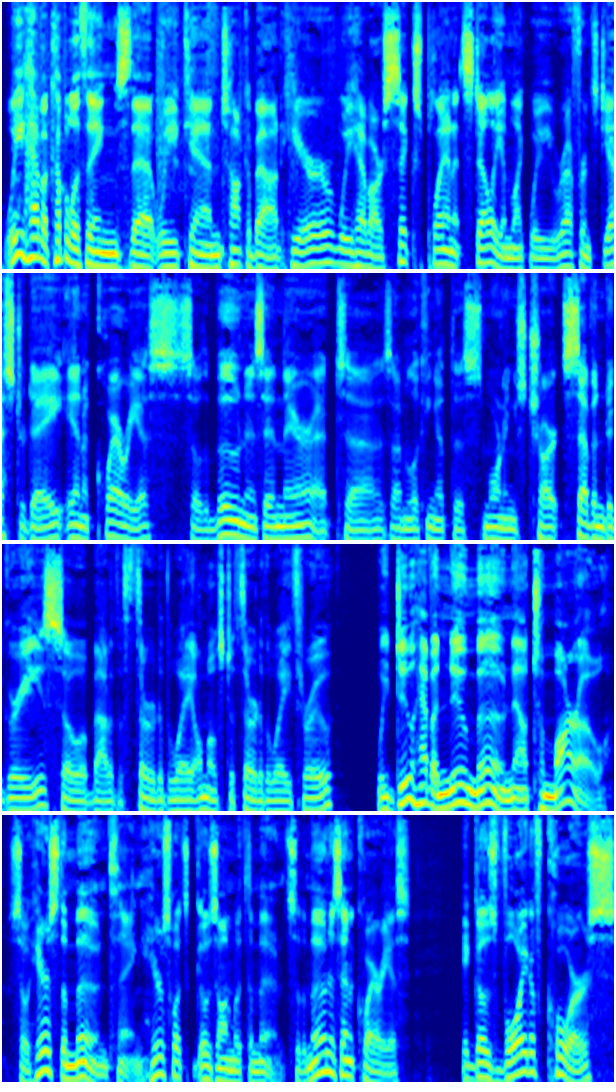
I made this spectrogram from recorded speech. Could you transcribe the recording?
We have a couple of things that we can talk about here. We have our six planet stellium, like we referenced yesterday, in Aquarius. So the moon is in there at, uh, as I'm looking at this morning's chart, seven degrees. So about a third of the way, almost a third of the way through. We do have a new moon now tomorrow. So here's the moon thing. Here's what goes on with the moon. So the moon is in Aquarius. It goes void of course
